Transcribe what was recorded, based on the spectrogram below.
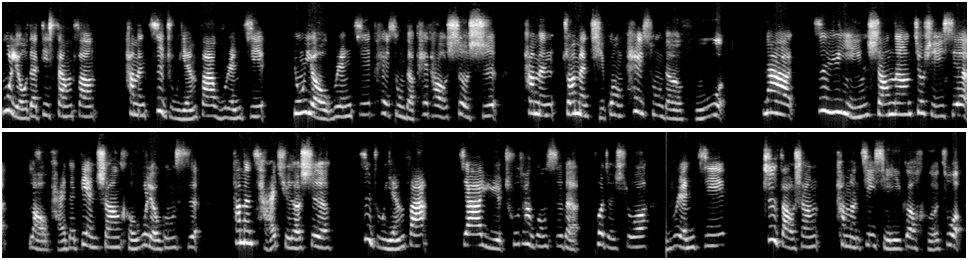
物流的第三方，他们自主研发无人机，拥有无人机配送的配套设施，他们专门提供配送的服务。那自运营商呢，就是一些老牌的电商和物流公司，他们采取的是自主研发加与初创公司的或者说无人机。制造商他们进行一个合作，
